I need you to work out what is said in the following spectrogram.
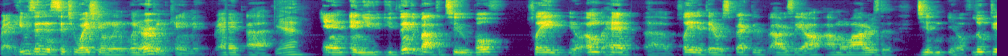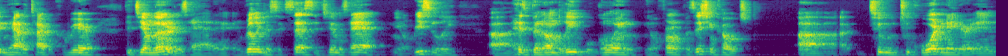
right? He was in this situation when when Urban came in, right? Uh, yeah. And and you you think about the two, both played, you know, um, had uh, played at their respective, obviously, alma maters. The you know, if Luke didn't have the type of career that Jim Leonhard has had, and, and really the success that Jim has had, you know, recently uh, has been unbelievable. Going, you know, from a position coach uh, to to coordinator, and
